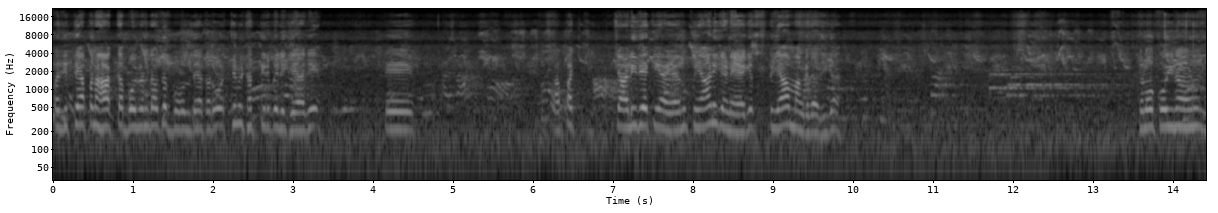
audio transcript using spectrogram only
ਪਰ ਜਿੱਥੇ ਆਪਣਾ ਹੱਕ ਆ ਬੋਲਣ ਦਾ, ਉੱਥੇ ਬੋਲ ਦਿਆ ਕਰੋ। ਇੱਥੇ ਵੀ 38 ਰੁਪਏ ਲਿਖਿਆ ਜੇ। ਤੇ ਆਪਾਂ 40 ਦੇ ਕੇ ਆਏ ਆ, ਇਹਨੂੰ 50 ਨਹੀਂ ਦੇਣੇ ਹੈਗੇ 50 ਮੰਗਦਾ ਸੀਗਾ। ਚਲੋ ਕੋਈ ਨਾ, ਹੁਣ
